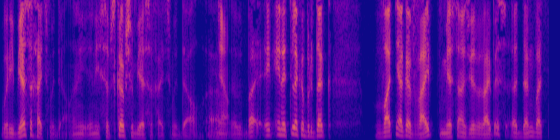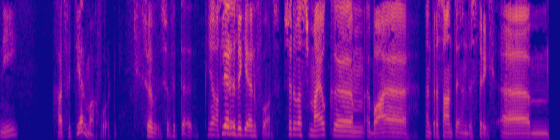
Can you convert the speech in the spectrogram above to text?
oor die besigheidsmodel en die en die subscription besigheidsmodel. Uh, Ja. En en natuurlik 'n produk wat nie okay vape, die meeste ouens weet wat vape is, 'n ding wat nie geadverteer mag word nie. So so vertel Ja, kleer dit 'n so, bietjie in vir ons. so dit was vir my ook ehm, 'n um, baie interessante industrie. Ehm um,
